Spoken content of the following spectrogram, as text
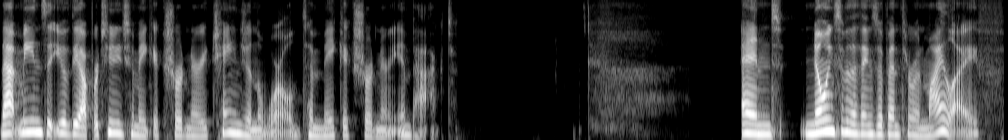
that means that you have the opportunity to make extraordinary change in the world, to make extraordinary impact. And knowing some of the things I've been through in my life,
